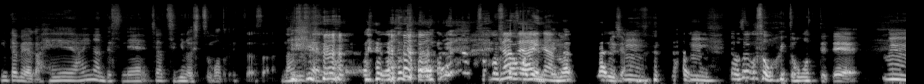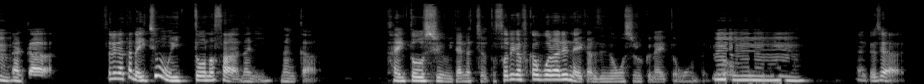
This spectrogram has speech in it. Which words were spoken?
インタビュアーが、へえ、愛なんですね。じゃあ次の質問とか言ってたらさ、なんでやねんな。なんかなぜ愛なの？ななるじゃん。うん。でもそういうこと多いと思ってて、うん。なんか、それがただ一問一答のさ、何？なんか、回答集みたいになっちゃうと、それが深掘られないから全然面白くないと思うんだけど、うんうんうん。なんかじゃあ、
